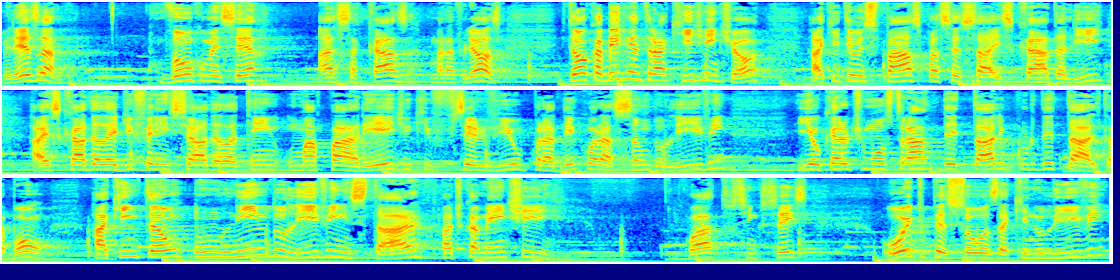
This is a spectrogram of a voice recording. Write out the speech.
beleza? Vamos começar essa casa maravilhosa? Então eu acabei de entrar aqui, gente, ó. Aqui tem um espaço para acessar a escada ali. A escada ela é diferenciada, ela tem uma parede que serviu para decoração do living. E eu quero te mostrar detalhe por detalhe, tá bom? Aqui então um lindo living star, praticamente 4, 5, 6, 8 pessoas aqui no living,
